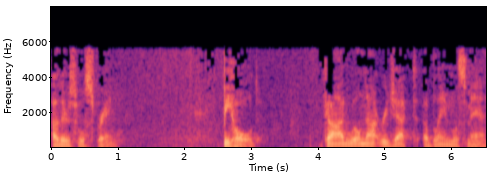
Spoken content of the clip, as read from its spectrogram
others will spring. Behold, God will not reject a blameless man,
